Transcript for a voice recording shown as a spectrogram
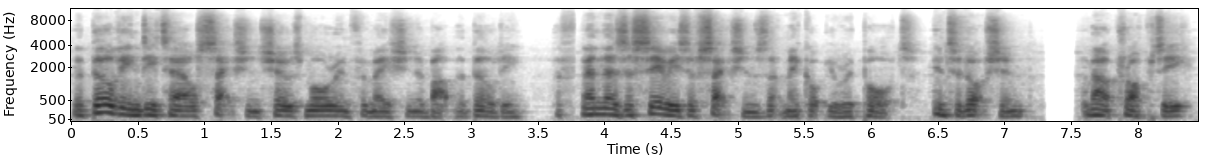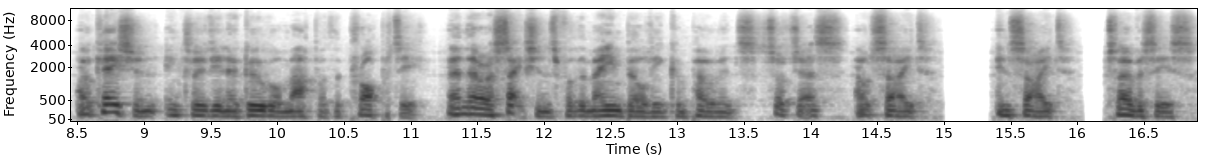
The building details section shows more information about the building. Then there's a series of sections that make up your report. Introduction, about property, location including a Google map of the property. Then there are sections for the main building components such as outside, inside, services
